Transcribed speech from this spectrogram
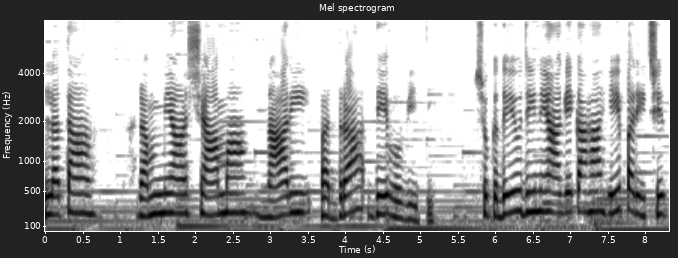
लता, रम्या, श्यामा, नारी, भद्रा, देववीति। सुखदेव जी ने आगे कहा, हे परीक्षित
